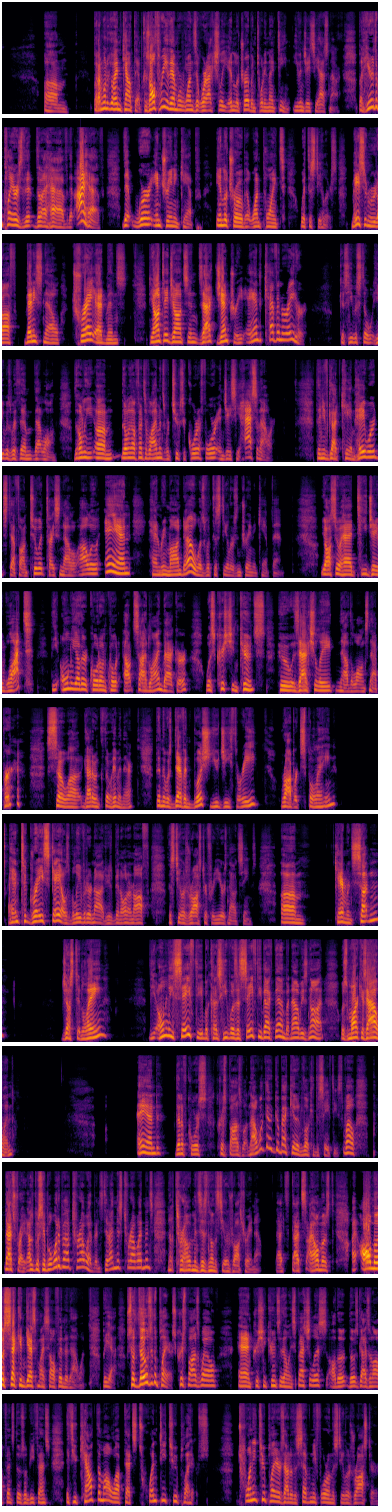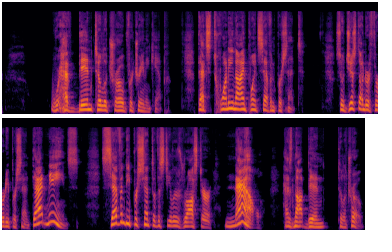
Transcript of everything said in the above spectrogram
Um, but I'm going to go ahead and count them because all three of them were ones that were actually in Latrobe in 2019, even JC Hassenauer. But here are the players that, that I have, that I have, that were in training camp in Latrobe at one point with the Steelers. Mason Rudolph, Benny Snell, Trey Edmunds, Diontae Johnson, Zach Gentry, and Kevin Rader because he was still he was with them that long. The only um the only offensive linemen were Chuks Okorafor and J.C. Hassenauer. Then you've got Cam Heyward, Stephon Tuitt, Tyson Alualu, and Henry Mondeaux was with the Steelers in training camp then. You also had T.J. Watt. The only other quote unquote outside linebacker was Christian Kuntz, who is actually now the long snapper. so uh, got to throw him in there. Then there was Devin Bush, UG3. Robert Spillane, and Tegray Scales, believe it or not, who's been on and off the Steelers roster for years now, it seems. Um, Cameron Sutton, Justin Layne. The only safety, because he was a safety back then, but now he's not, was Marcus Allen. And then, of course, Chris Boswell. Now, we're going to go back in and look at the safeties. Well, that's right. I was going to say, but what about Terrell Edmunds? Did I miss Terrell Edmunds? No, Terrell Edmunds isn't on the Steelers roster right now. That's that's I almost I almost second guessed myself into that one. But yeah, so those are the players. Chris Boswell and Christian Kuntz are the only specialists. Although those guys on offense, those on defense. If you count them all up, that's 22 players. 22 players out of the 74 on the Steelers roster have been to Latrobe for training camp. That's 29.7%. So just under 30%. That means 70% of the Steelers roster now has not been to Latrobe.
